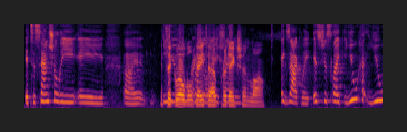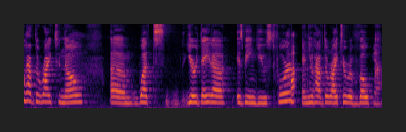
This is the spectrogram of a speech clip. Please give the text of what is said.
it's essentially a uh, It's a global data protection law. Exactly. It's just like you ha- you have the right to know um, what your data is being used for, How- and you have the right to revoke Yeah.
